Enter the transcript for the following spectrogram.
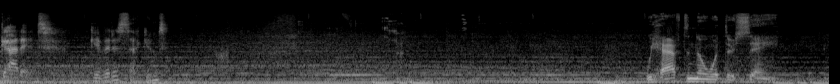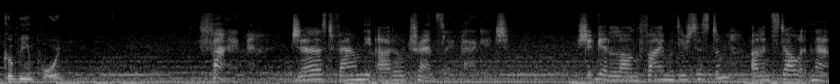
Got it. Give it a second. We have to know what they're saying. It could be important. Fine. Just found the auto-translate package. Should get along fine with your system. I'll install it now.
